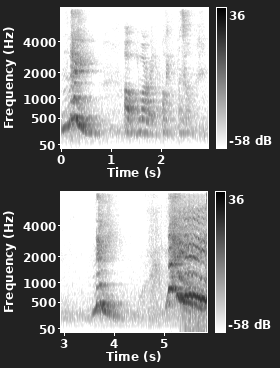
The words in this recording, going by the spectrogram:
Nay. Oh, you are ready. Okay, let's go. Nay. Nay.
